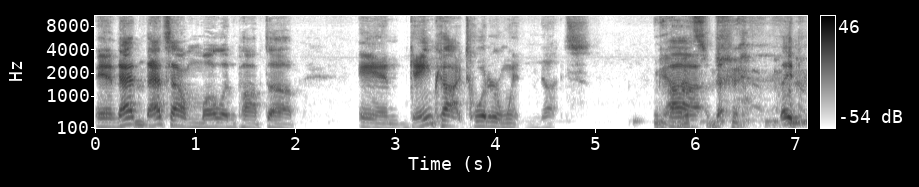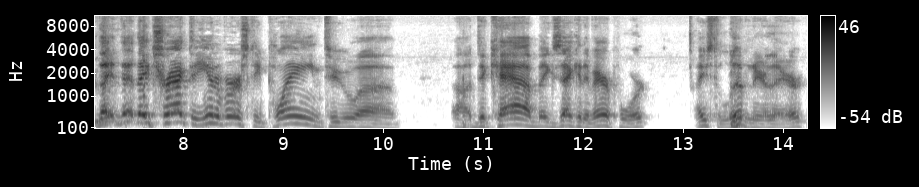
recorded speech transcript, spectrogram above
and that hmm. that's how Mullen popped up, and Gamecock Twitter went nuts. Yeah, uh, they, they, they they tracked the university plane to uh, uh, DeKalb Executive Airport. I used to hmm. live near there,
